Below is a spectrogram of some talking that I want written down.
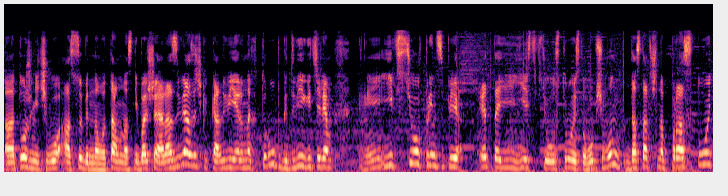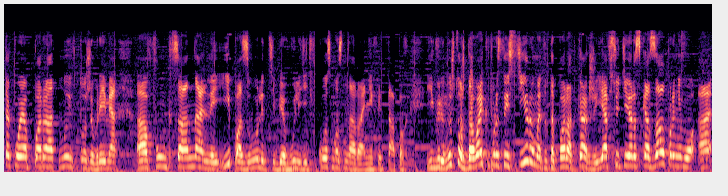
а, тоже ничего особенного. Там у нас небольшая развязочка конвейерных труб к двигателям. И, и все, в принципе, это и есть все устройство. В общем, он достаточно простой такой аппарат аппарат, ну и в то же время а, функциональный и позволит тебе вылететь в космос на ранних этапах игры. Ну что ж, давай-ка протестируем этот аппарат. Как же, я все тебе рассказал про него, а,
